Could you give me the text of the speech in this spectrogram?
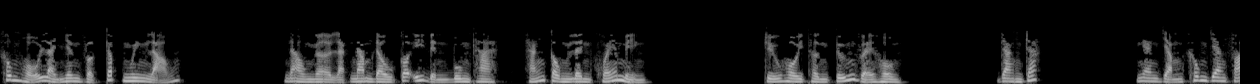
không hổ là nhân vật cấp nguyên lão. Nào ngờ Lạc Nam đâu có ý định buông tha, hắn công lên khóe miệng. Triệu hồi thần tướng vệ hồn. Răng rắc. Ngàn dặm không gian phá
